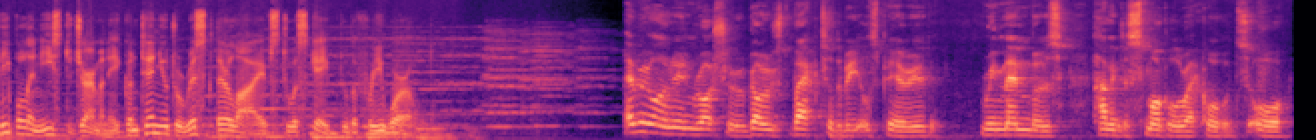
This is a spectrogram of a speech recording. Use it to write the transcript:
People in East Germany continue to risk their lives to escape to the free world. Everyone in Russia who goes back to the Beatles period remembers having to smuggle records, or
